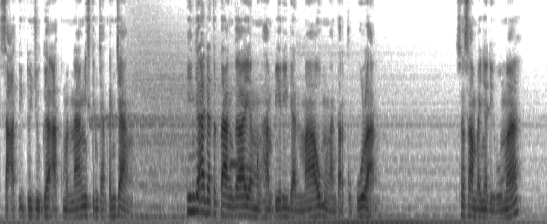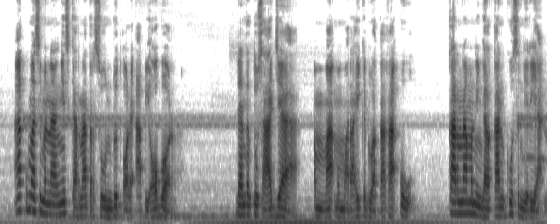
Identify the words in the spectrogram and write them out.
Saat itu juga aku menangis kencang-kencang hingga ada tetangga yang menghampiri dan mau mengantarku pulang. Sesampainya di rumah, aku masih menangis karena tersundut oleh api obor. Dan tentu saja, emak memarahi kedua kakakku karena meninggalkanku sendirian.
